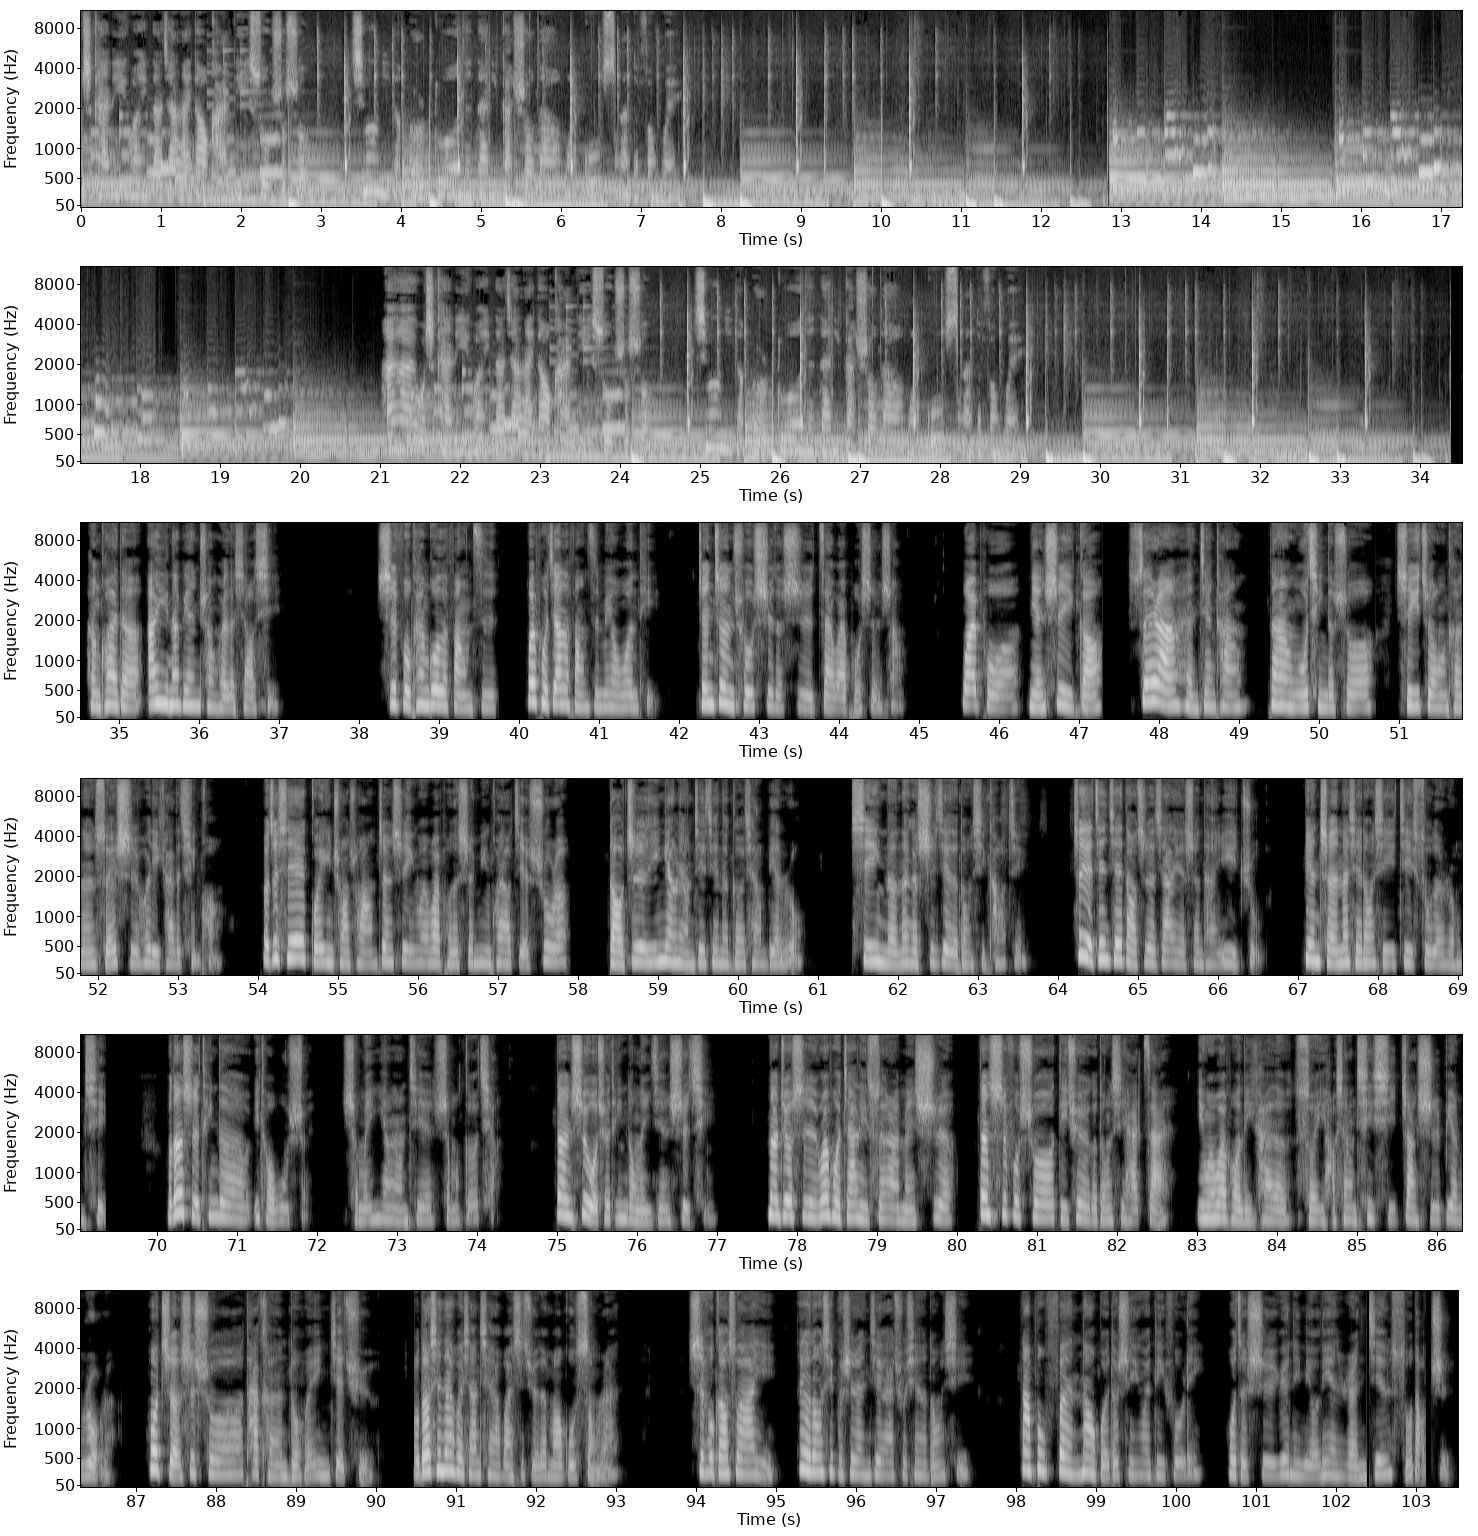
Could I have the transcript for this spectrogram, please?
我是凯莉，欢迎大家来到凯莉粟说说。希望你的耳朵能带你感受到毛骨悚然的氛围。嗨嗨，我是凯莉，欢迎大家来到凯莉粟说说。希望你的耳朵能带你感受到毛骨悚然的氛围。很快的，阿姨那边传回了消息。师傅看过了房子，外婆家的房子没有问题。真正出事的是在外婆身上。外婆年事已高，虽然很健康，但无情的说，是一种可能随时会离开的情况。而这些鬼影幢幢，正是因为外婆的生命快要结束了，导致阴阳两界间的隔墙变弱，吸引了那个世界的东西靠近。这也间接导致了家里的神坛易主，变成那些东西寄宿的容器。我当时听得一头雾水，什么阴阳两界，什么隔墙，但是我却听懂了一件事情，那就是外婆家里虽然没事，但师父说的确有个东西还在，因为外婆离开了，所以好像气息暂时变弱了，或者是说她可能躲回阴界去了。我到现在回想起来，我还是觉得毛骨悚然。师傅告诉阿姨，那个东西不是人界该出现的东西。大部分闹鬼都是因为地缚灵，或者是怨灵留恋人间所导致。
